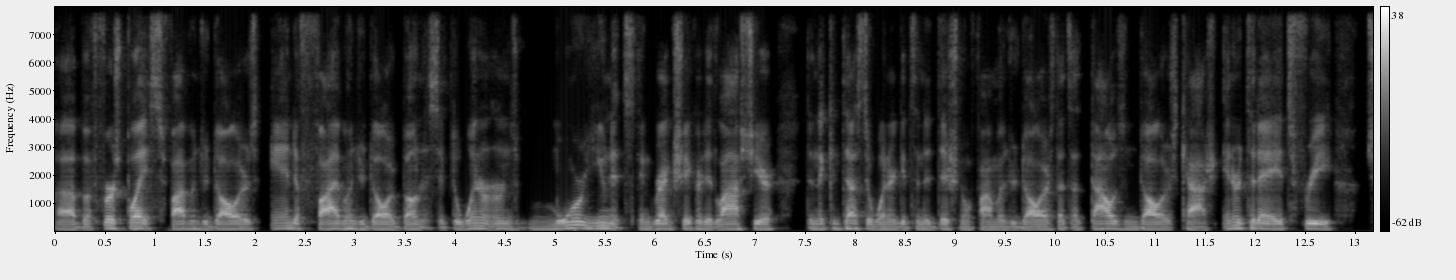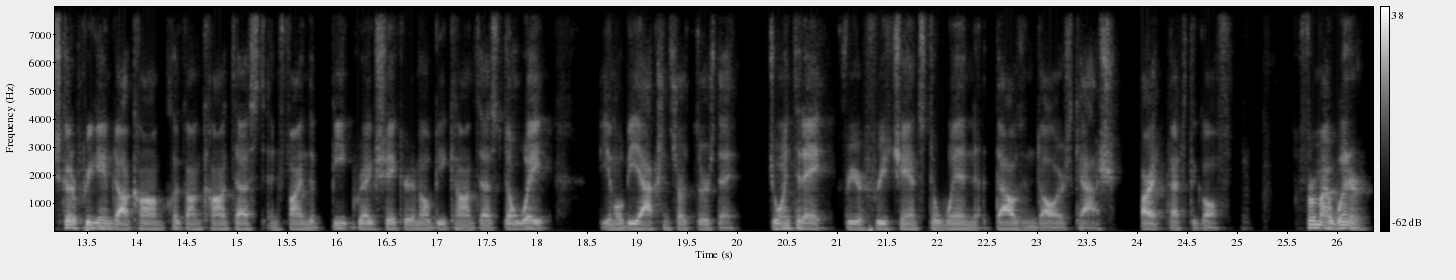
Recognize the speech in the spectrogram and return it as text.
Uh, but first place, $500 and a $500 bonus. If the winner earns more units than Greg Shaker did last year, then the contested winner gets an additional $500. That's $1,000 cash. Enter today. It's free. Just go to pregame.com, click on contest, and find the Beat Greg Shaker MLB contest. Don't wait. The MLB action starts Thursday. Join today for your free chance to win $1,000 cash. All right, back to the golf. For my winner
